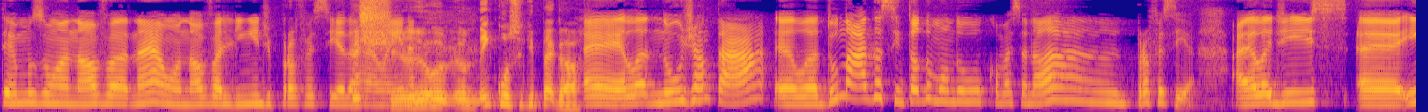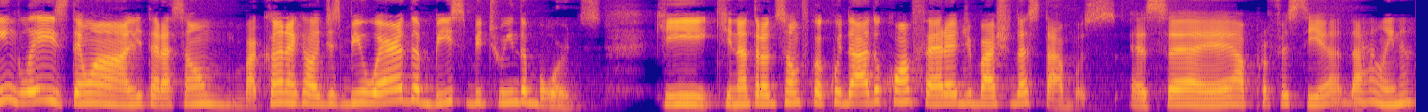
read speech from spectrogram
temos uma nova, né, uma nova linha de profecia da Vixe, Helena. eu, eu nem consegui pegar. É, ela no jantar, ela do nada, assim, todo mundo começando, ah, profecia. Aí ela diz, é, em inglês tem uma literação bacana que ela diz, Beware the beast between the boards. Que, que na tradução fica cuidado com a fera debaixo das tábuas. Essa é a profecia da Helena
